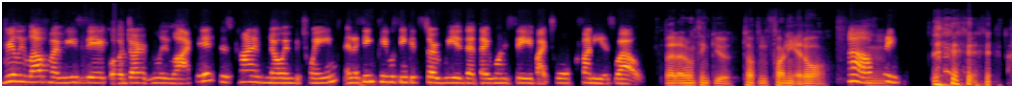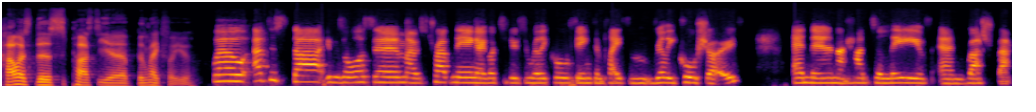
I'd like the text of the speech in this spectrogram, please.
really love my music or don't really like it. There's kind of no in between. And I think people think it's so weird that they want to see if I talk funny as well. But I don't think you're talking funny at all. Oh, mm. How has this past year been like for you? Well, at the start, it was awesome. I was traveling. I got to do some really cool things and play some really cool shows. And then I had to leave and rush back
